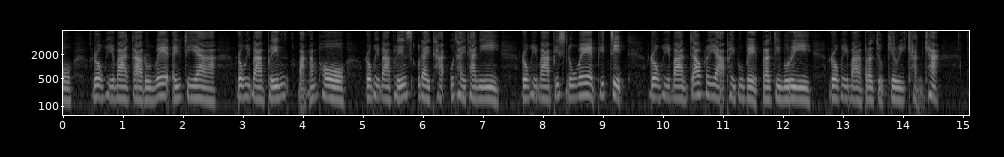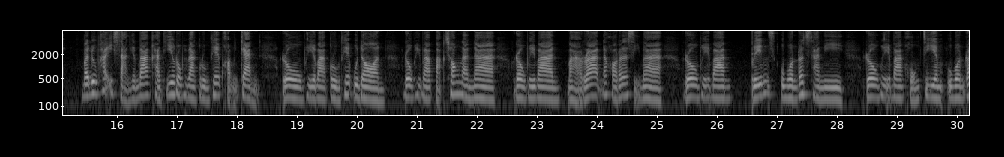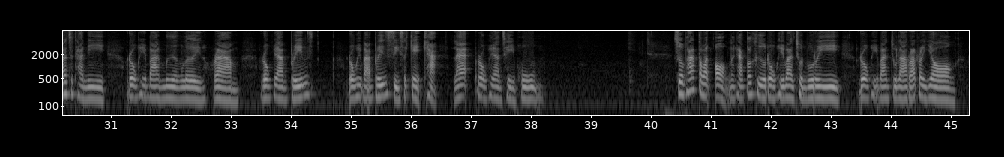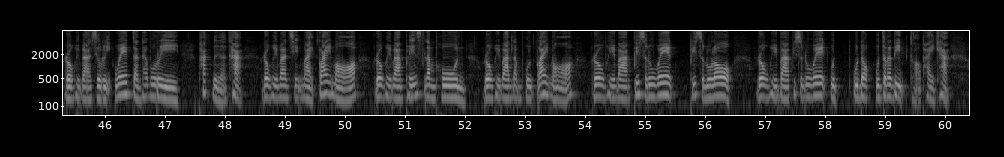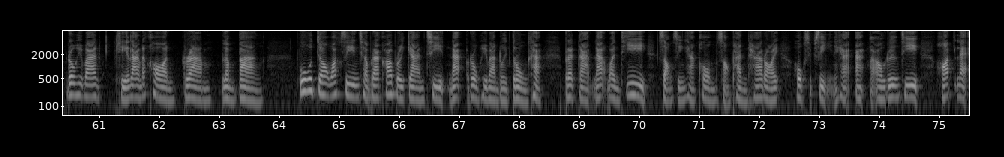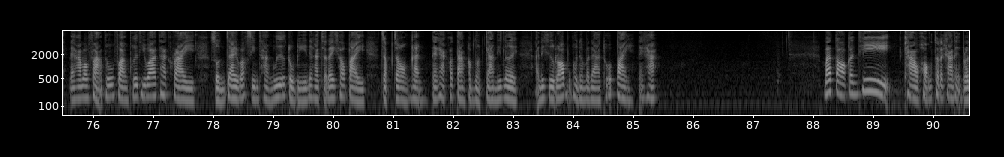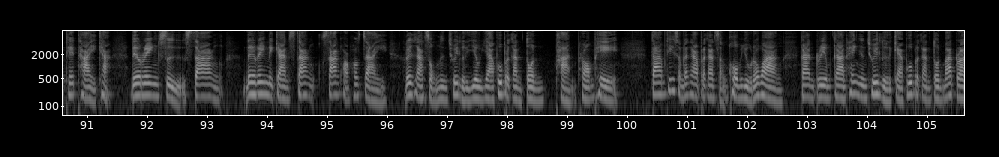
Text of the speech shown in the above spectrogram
โรงพยาบาลการุณเวชอยุธยา โรงพยาบาลพรินซ์ปากน้ำโพ โรงพยาบาลพรินซ์อุทัยธาอุทัยธานี โรงพยาบาลพิษณุเวชพิจิตร โรงพยาบาลเจ้าพระยาภัยภูเบศปราจีนบุรี โรงพยาบาลประจวบคีรีขันธ์ค่ะ มาดูภาคอีสานกันบ้างค่ะ ที่โรงพยาบาลกรุงเทพขอนแก่น โรงพยาบาลกรุงเทพอุดร โรงพยาบาลปากช่องนานา โรงพยาบาล มหาราชนครราชสีมา โรงพยาบาลปรินซ์อุบลราชธานี โรงพยาบาลขงเจียม อุบลราชธานี โรงพยาบาลเมืองเลยราม โรงพยาบาลปรินซ์โรงพยาบาลปรินซ์ศรีสะเกดค่ะ และโรงพยาบาลชัยภูมิ ส่วนภาคตะวันออกนะคะก็คือโรงพยาบาลชนบุรี โรงพยาบาลจุฬารัตน์ระยอง โรงพยาบาลสิริเวชจันทบุรี ภาคเหนือค่ะ โรงพยาบาลเชียงใหม่ใกล้หมอ โรงพยาบาลพรินซ์ลำพูน โรงพยาบาลลำพูนใกล้หมอ โรงพยาบาลพิษณุเวชพิษณุโลก โรงพยาบาลพิษณุเวชอุดอุตรดิตถ์ขออภัยค่ะ โรงพยาบาลเขลางนคร รามลำปาง ผู้จองวัคซีนชำระค่าบริการฉีดณโรงพยาบาลโดยตรงค่ะ ประกาศณวันที่ 2 สิงหาคม 2564 นะคะ อะ ก็เอาเรื่องที่ฮอตแหละนะคะ มาฝากทุกฟังเพื่อที่ว่าถ้าใครสนใจวัคซีนทางเลือกตรงนี้นะคะ จะได้เข้าไปจับจองกันนะคะ ก็ตามกำหนดการนี้เลย อันนี้คือรอบบุคคลธรรมดาทั่วไปนะคะมาต่อกันที่ข่าวของธนาคารแห่งประเทศไทยค่ะ ได้เร่งสื่อสร้าง ได้เร่งในการสร้างสร้างความเข้าใจ เรื่องการส่งเงินช่วยเหลือเยียวยาผู้ประกันตนผ่านพร้อมเพย์ตามที่สำนักงานประกันสังคมอยู่ระหว่าง การเตรียมการให้เงินช่วยเหลือแก่ผู้ประกันตนมาตรา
